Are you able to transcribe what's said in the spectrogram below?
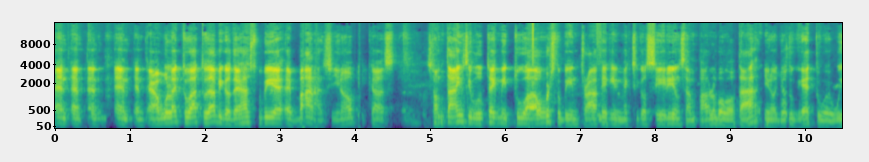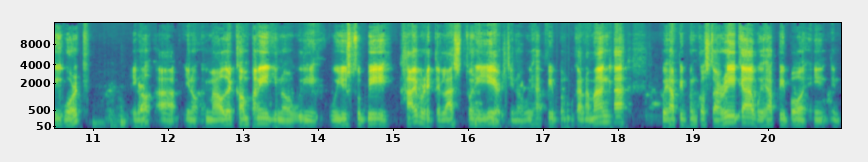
And, and, and, and, and I would like to add to that because there has to be a, a, balance, you know, because sometimes it will take me two hours to be in traffic in Mexico City and San Pablo, Bogota, you know, just to get to where we work. You know, uh, you know, in my other company, you know, we we used to be hybrid the last 20 years. You know, we have people in Bucaramanga, we have people in Costa Rica, we have people in, in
